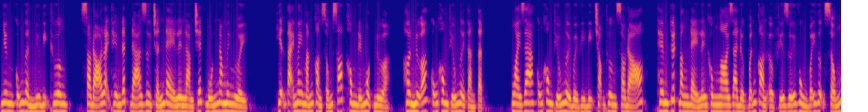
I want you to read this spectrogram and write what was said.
nhưng cũng gần như bị thương, sau đó lại thêm đất đá dư chấn đè lên làm chết 4-50 người. Hiện tại may mắn còn sống sót không đến một nửa, hơn nữa cũng không thiếu người tàn tật. Ngoài ra cũng không thiếu người bởi vì bị trọng thương sau đó, thêm tuyết băng đè lên không ngoi ra được vẫn còn ở phía dưới vùng vẫy gượng sống,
